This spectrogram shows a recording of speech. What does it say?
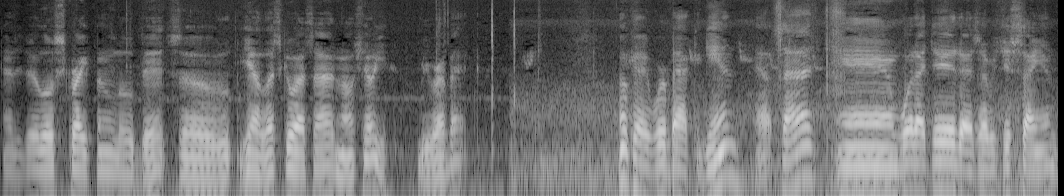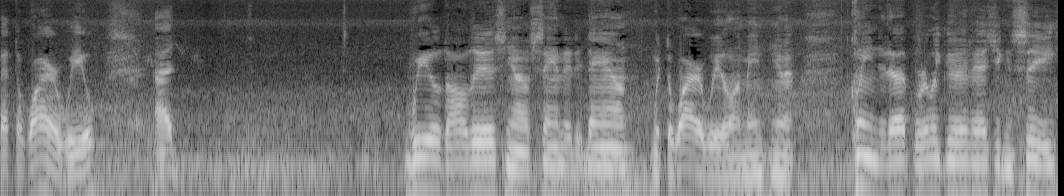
had to do a little scraping a little bit so yeah let's go outside and I'll show you. Be right back. Okay, we're back again outside and what I did as I was just saying about the wire wheel I wheeled all this, you know, sanded it down with the wire wheel, I mean, you know, cleaned it up really good as you can see.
